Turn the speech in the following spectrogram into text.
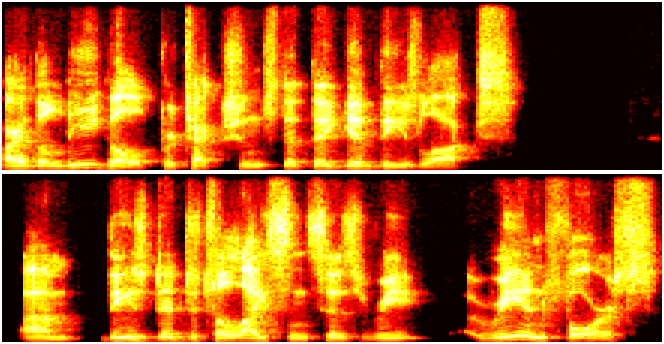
are the legal protections that they give these locks. Um, these digital licenses re reinforce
